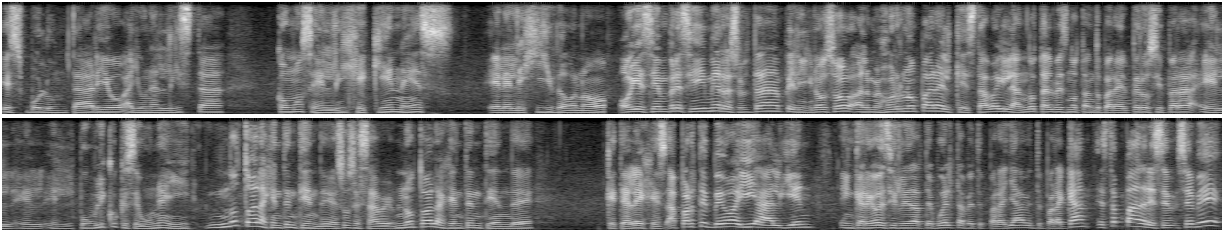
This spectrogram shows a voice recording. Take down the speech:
es voluntario, hay una lista, cómo se elige, quién es el elegido, ¿no? Oye, siempre sí me resulta peligroso, a lo mejor no para el que está bailando, tal vez no tanto para él, pero sí para el, el, público que se une ahí. No toda la gente entiende, eso se sabe, no toda la gente entiende que te alejes. Aparte veo ahí a alguien encargado de decirle date vuelta, vete para allá, vete para acá. Está padre, se, se ve,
